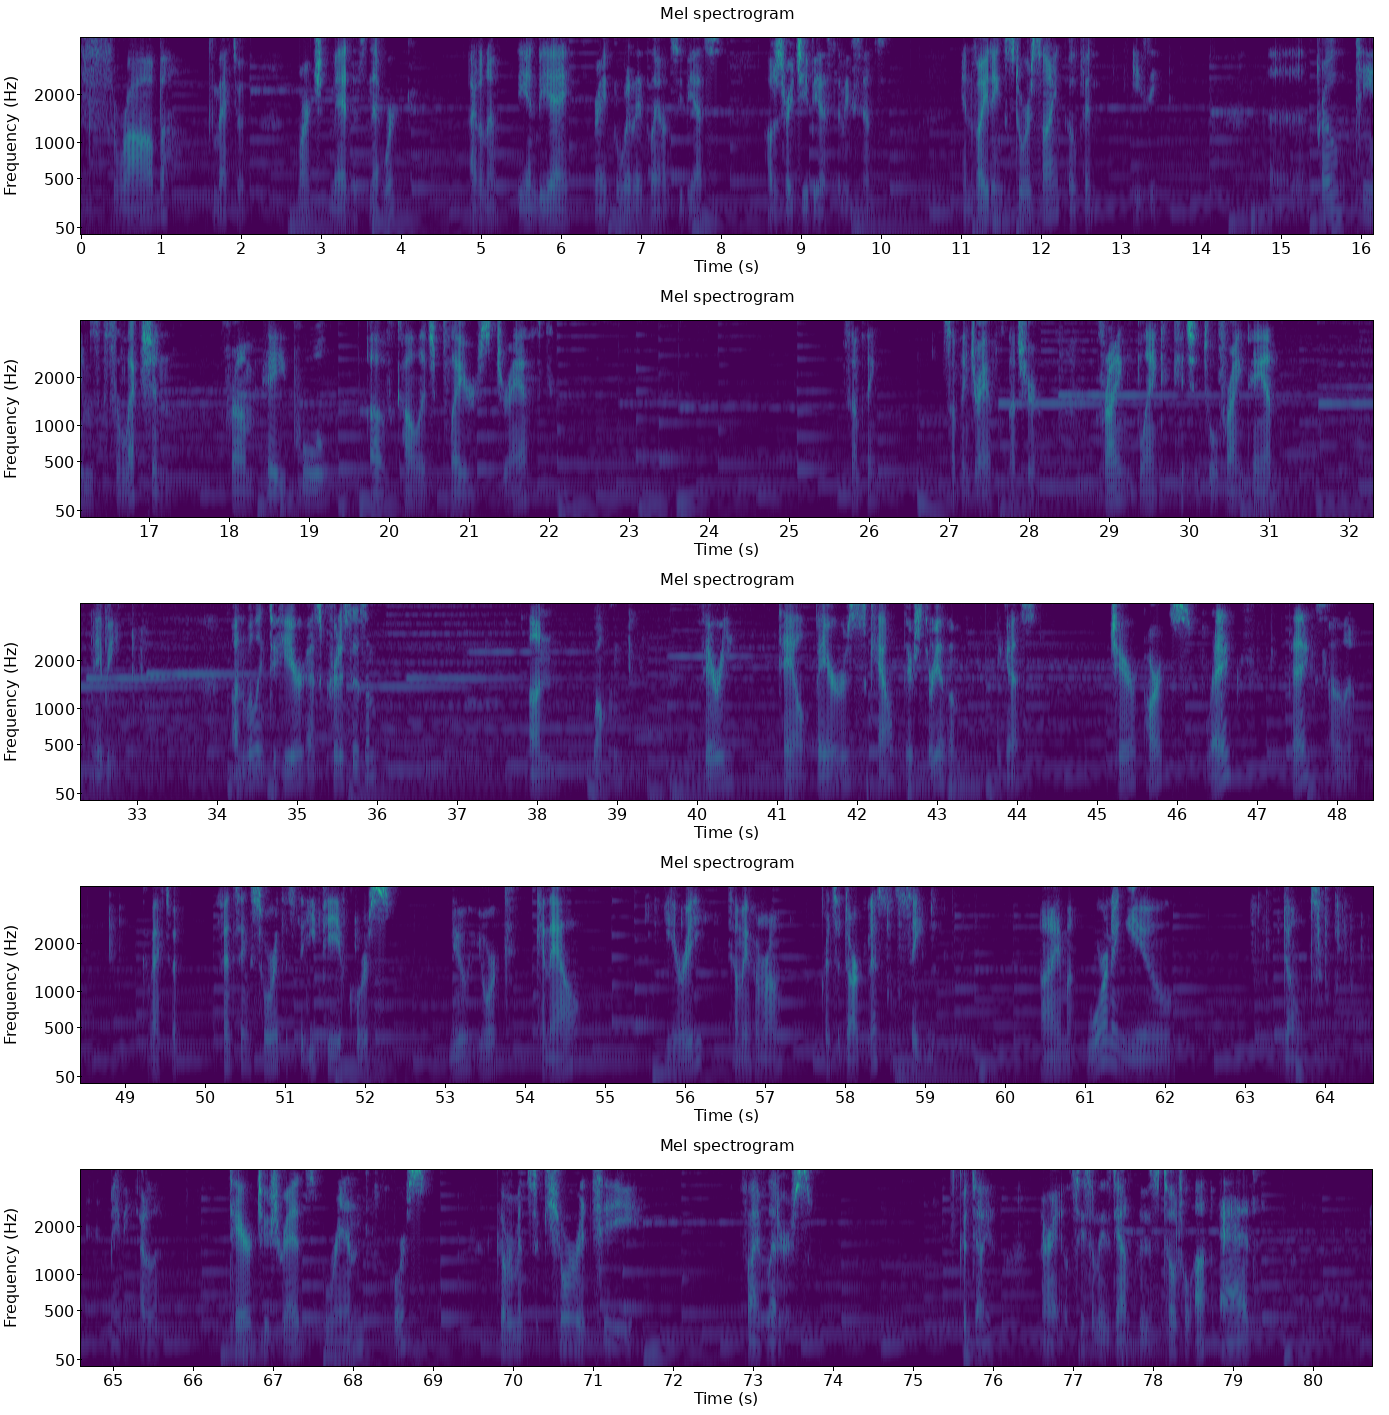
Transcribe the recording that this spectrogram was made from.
Throb, come back to it. March Madness Network, I don't know. The NBA, right? But what do they play on CBS? I'll just write GBS, that makes sense. Inviting store sign, open, easy. Uh, pro teams selection from a pool of college players. Draft. Something. Something draft, not sure. Frying blank kitchen tool, frying pan. Maybe. Unwilling to hear as criticism. Unwelcome. Fairy tale bears count. There's three of them, I guess. Chair parts, legs, pegs. I don't know. Come back to it. Fencing sword. That's the épée, of course. New York Canal. Erie. Tell me if I'm wrong. Prince of Darkness. That's Satan. I'm warning you. Don't. Maybe. I don't know. Tear to shreds. Rend, of course. Government security. Five letters. Couldn't tell you. Alright, let's see some of these down clues. Total up, add.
